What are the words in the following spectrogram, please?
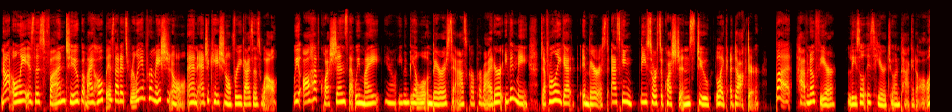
Not only is this fun too, but my hope is that it's really informational and educational for you guys as well. We all have questions that we might, you know, even be a little embarrassed to ask our provider. Even me definitely get embarrassed asking these sorts of questions to like a doctor. But have no fear. Liesel is here to unpack it all.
